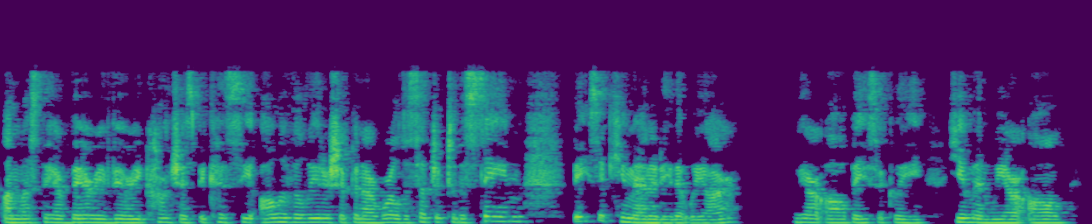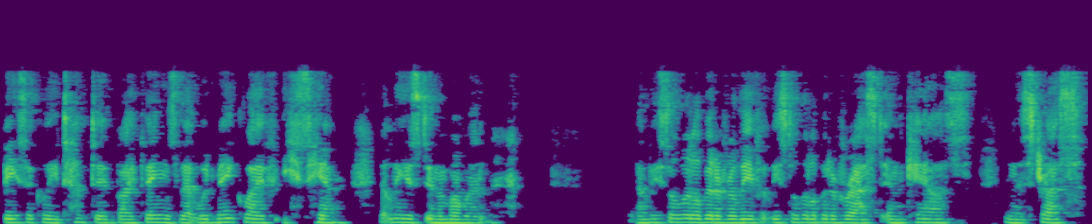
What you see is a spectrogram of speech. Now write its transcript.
unless they are very, very conscious because see, all of the leadership in our world is subject to the same basic humanity that we are. We are all basically human. We are all basically tempted by things that would make life easier, at least in the moment. At least a little bit of relief, at least a little bit of rest in the chaos, in the stress,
